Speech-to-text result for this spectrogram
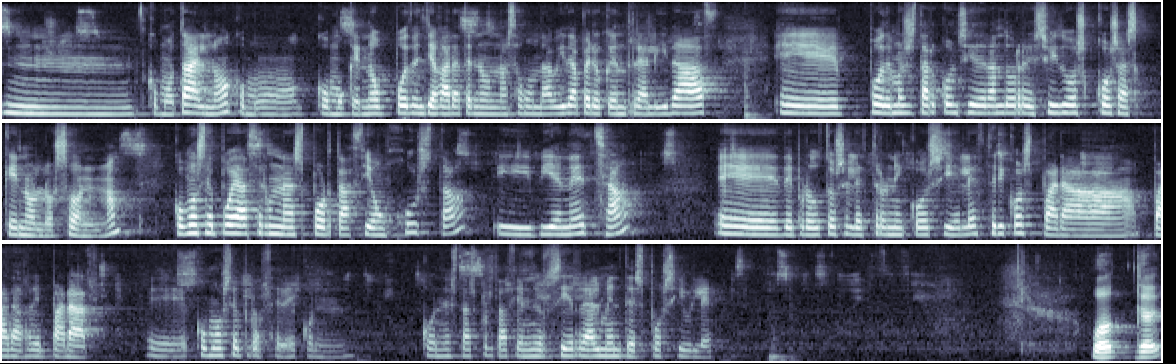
mm, como tal, ¿no? como, como que no pueden llegar a tener una segunda vida, pero que en realidad eh, podemos estar considerando residuos cosas que no lo son? ¿no? ¿Cómo se puede hacer una exportación justa y bien hecha de productos electrónicos y eléctricos para, para reparar? Eh, ¿Cómo se procede con, con esta exportación y si realmente es posible? Well, the,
